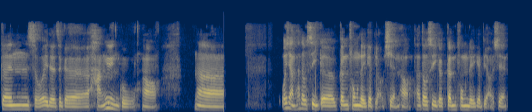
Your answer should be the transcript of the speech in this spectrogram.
跟所谓的这个航运股，好，那。我想它都是一个跟风的一个表现哈，它都是一个跟风的一个表现。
